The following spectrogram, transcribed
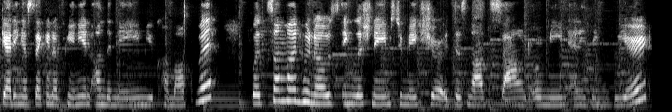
getting a second opinion on the name you come up with, with someone who knows English names to make sure it does not sound or mean anything weird.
